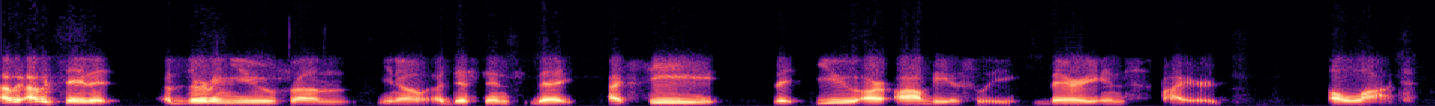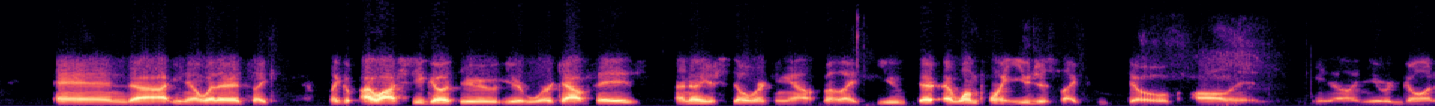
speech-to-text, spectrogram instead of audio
I would I would say that observing you from you know a distance, that I see that you are obviously very inspired a lot, and uh, you know whether it's like like I watched you go through your workout phase. I know you're still working out, but like you there, at one point you just like dove all in, you know, and you were going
